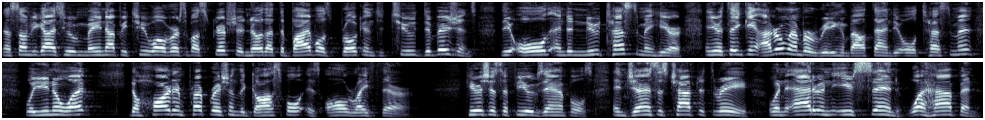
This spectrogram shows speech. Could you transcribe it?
Now, some of you guys who may not be too well versed about Scripture know that the Bible is broken into two divisions the Old and the New Testament here. And you're thinking, I don't remember reading about that in the Old Testament. Well, you know what? The heart and preparation of the gospel is all right there. Here's just a few examples. In Genesis chapter 3, when Adam and Eve sinned, what happened?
